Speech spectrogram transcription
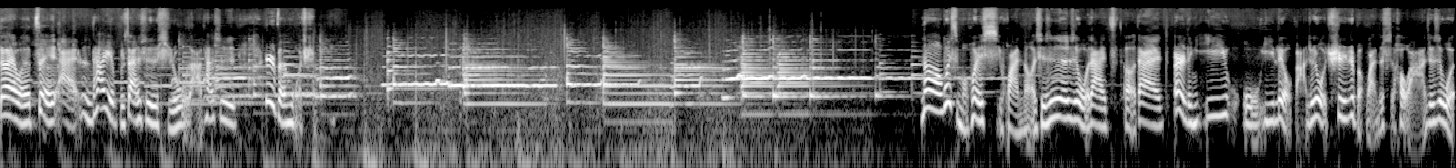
对，我的最爱，嗯，它也不算是食物啦，它是日本抹茶。那为什么会喜欢呢？其实是我在呃大概二零一五一六吧，就是我去日本玩的时候啊，就是我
